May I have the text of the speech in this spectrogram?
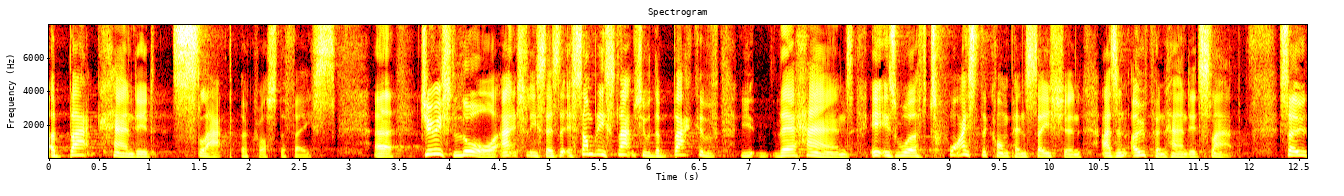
a backhanded slap across the face. Uh, Jewish law actually says that if somebody slaps you with the back of their hand, it is worth twice the compensation as an open handed slap. So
